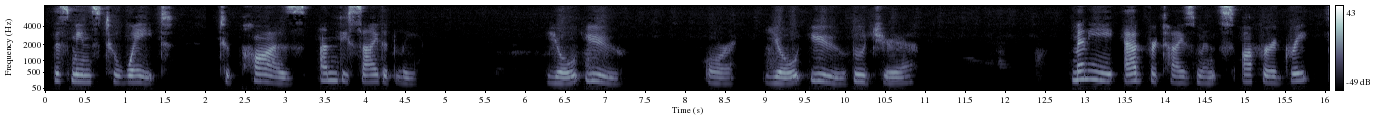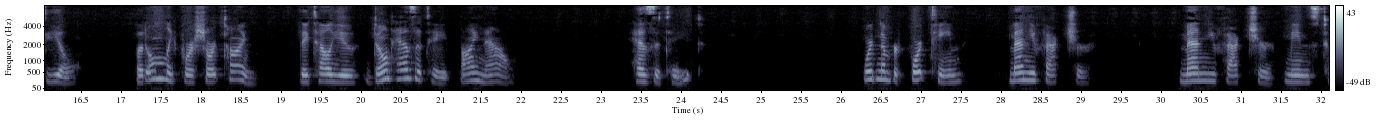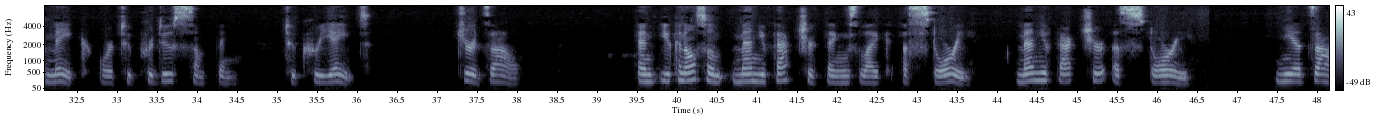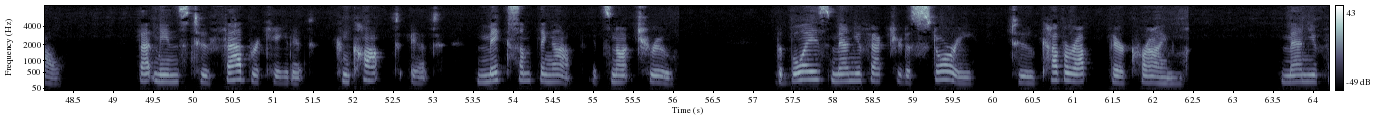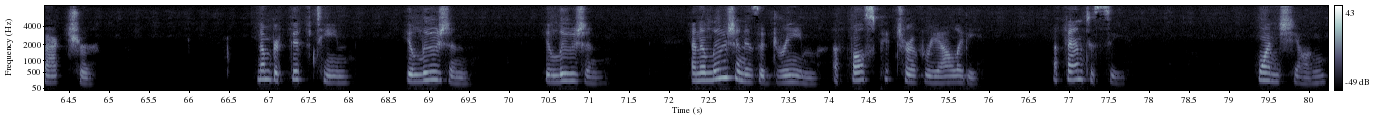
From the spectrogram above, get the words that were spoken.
This means to wait, to pause undecidedly. Yu, or 犹豫不决. Many advertisements offer a great deal, but only for a short time. They tell you, don't hesitate, buy now. Hesitate. Word number 14, manufacture. Manufacture means to make or to produce something, to create. 制造 and you can also manufacture things like a story. Manufacture a story. 捏造. That means to fabricate it, concoct it, make something up. It's not true. The boys manufactured a story to cover up their crime. Manufacture. Number 15. Illusion. Illusion. An illusion is a dream, a false picture of reality, a fantasy. Huanxiang.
